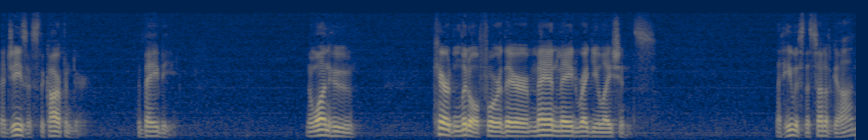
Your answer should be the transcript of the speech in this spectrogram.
that Jesus, the carpenter, the baby, the one who cared little for their man made regulations, that he was the Son of God?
